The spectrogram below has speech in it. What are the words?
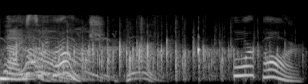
Nice approach. For par.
